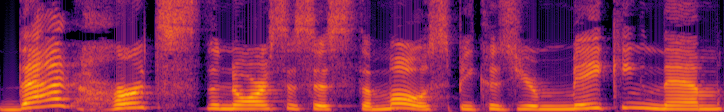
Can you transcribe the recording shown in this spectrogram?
that hurts the narcissist the most because you're making them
